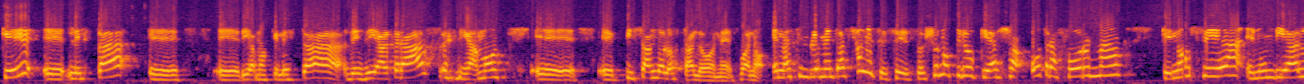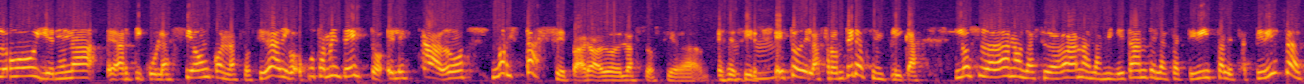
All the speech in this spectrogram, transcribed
que eh, le está... Eh, eh, digamos, que le está desde atrás, digamos, eh, eh, pisando los talones. Bueno, en las implementaciones es eso. Yo no creo que haya otra forma que no sea en un diálogo y en una articulación con la sociedad. Digo, justamente esto, el Estado no está separado de la sociedad. Es decir, esto de las fronteras implica los ciudadanos, las ciudadanas, las militantes, las activistas, los activistas,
